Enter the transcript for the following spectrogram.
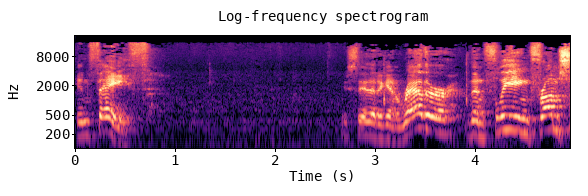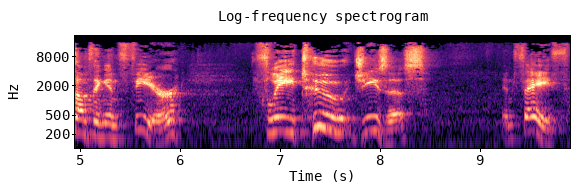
in faith. We say that again. Rather than fleeing from something in fear, flee to Jesus in faith.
